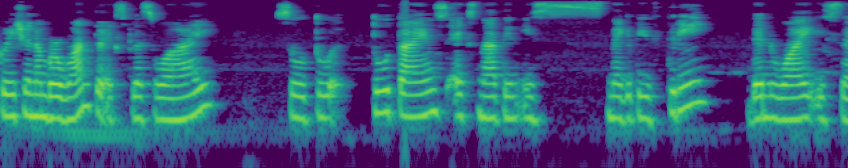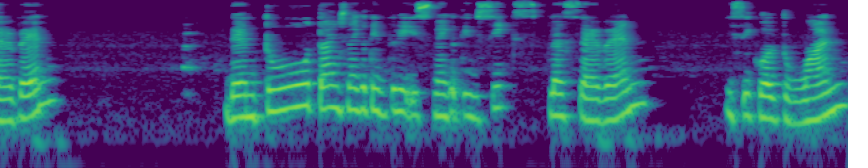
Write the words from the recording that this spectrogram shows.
Equation number 1, 2x plus y. So, 2, 2 times x natin is negative 3. Then, y is 7. Then 2 times negative 3 is negative 6 plus 7 is equal to 1.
